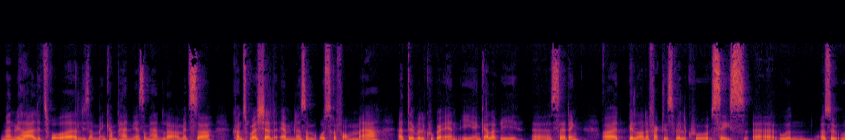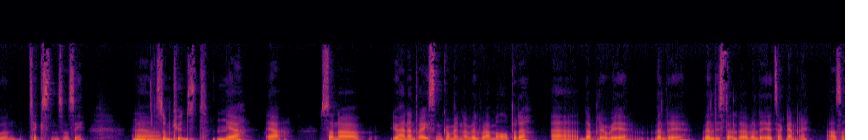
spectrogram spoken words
Men vi havde aldrig troet, at ligesom en kampagne, som handler om et så kontroversielt emne, som rusreformen er, at det vil kunne gå ind i en galleri-setting, uh, og at billederne faktisk vil kunne ses uh, uden, også uden teksten, så at sige. Mm, um, som kunst. Mm. Ja, ja. Så når Johan Andresen kom ind og ville være med på det, uh, der blev vi veldig veldig stolt og veldig taknemmelig. Altså.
